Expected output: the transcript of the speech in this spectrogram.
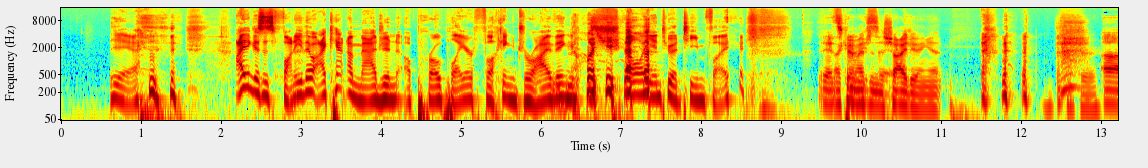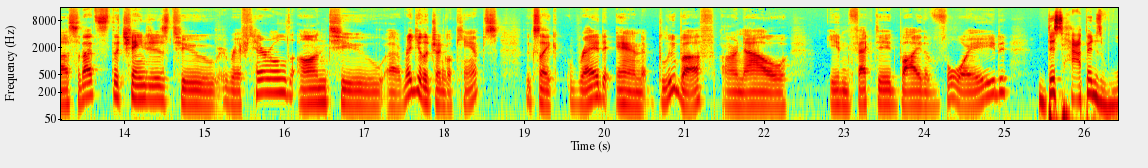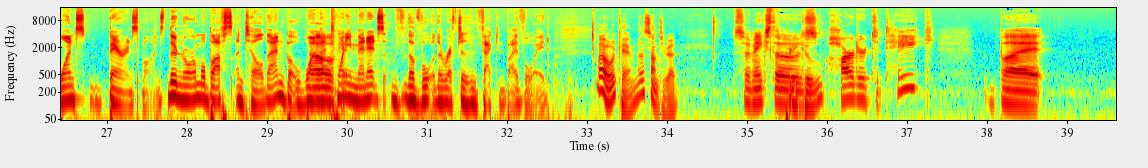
Yeah. I think this is funny though. I can't imagine a pro player fucking driving Shelly into a team fight. It's I can be imagine TheShy doing it. For sure. Uh, so that's the changes to Rift Herald onto uh, regular jungle camps. Looks like red and blue buff are now infected by the void. this happens once Baron spawns. They're normal buffs until then, but one Oh, okay. 20 minutes the vo- the rift is infected by void. Oh, okay. That's not too bad. So it makes those cool. harder to take. But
